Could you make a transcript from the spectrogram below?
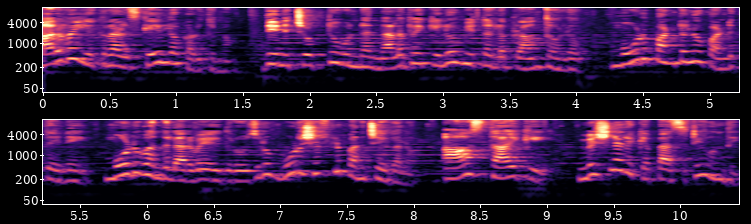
అరవై ఎకరాల స్కేల్లో కడుతున్నాం. దీని చుట్టూ ఉన్న నలభై కిలోమీటర్ల ప్రాంతంలో మూడు పంటలు పండితేనే మూడు వందల అరవై ఐదు రోజులు మూడు షిఫ్ట్లు పనిచేయగలం. ఆ స్థాయికి మిషనరీ కెపాసిటీ ఉంది.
